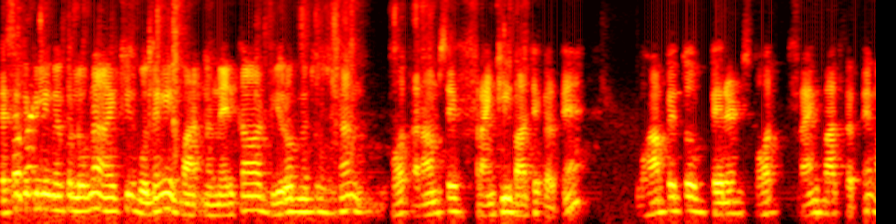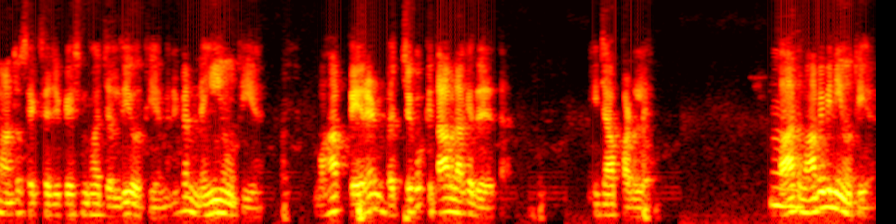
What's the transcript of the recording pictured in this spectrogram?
स्पेसिफिकली मेरे को लोग ना एक चीज़ बोलते हैं कि अमेरिका और यूरोप में तो सुशांत बहुत आराम से फ्रैंकली बातें करते हैं। वहाँ पे तो पेरेंट्स बहुत फ्रैंक बात करते हैं वहाँ तो सेक्स एजुकेशन बहुत जल्दी होती है। मैंने कहा नहीं होती है। वहाँ पेरेंट बच्चे को किताब ला के दे देता है कि जा पढ़ ले। हम्म। बात वहाँ पे भी नहीं होती है।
